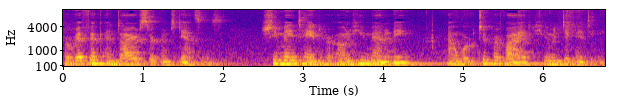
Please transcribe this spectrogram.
horrific and dire circumstances, she maintained her own humanity and worked to provide human dignity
